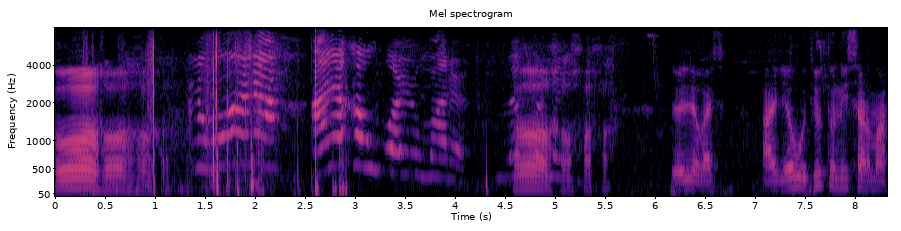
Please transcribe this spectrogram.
ઓહો હો હો. હો ભાઈ આજે એવું થયું હતું નિશાળમાં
